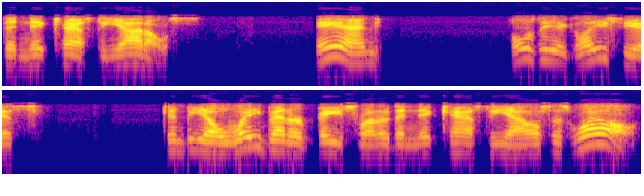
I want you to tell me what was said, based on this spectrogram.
than Nick Castellanos. And Jose Iglesias can be a way better base runner than Nick Castellanos as well.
